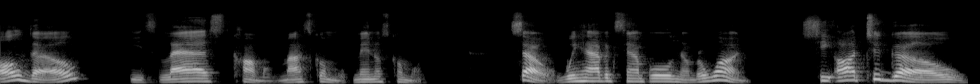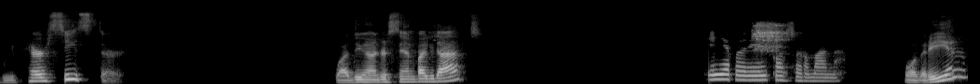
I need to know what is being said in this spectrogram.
although it's less common más común menos común. So we have example number one. She ought to go with her sister. What do you understand by that? Ella podría ir con su hermana. ¿Podría?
